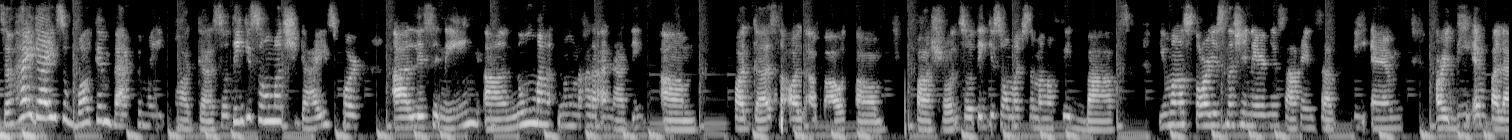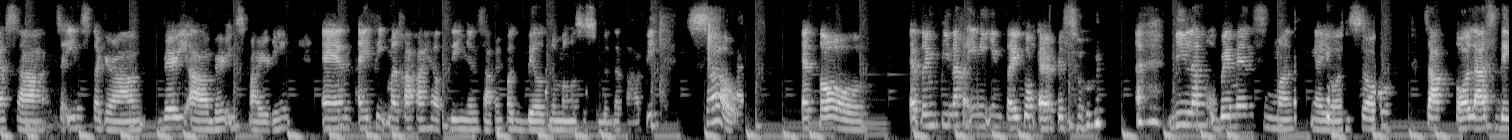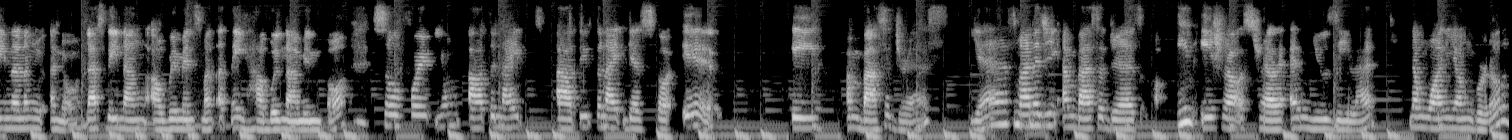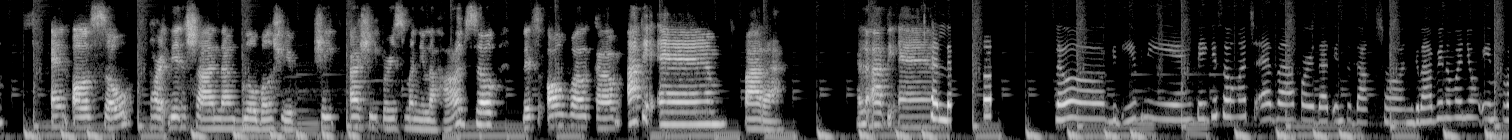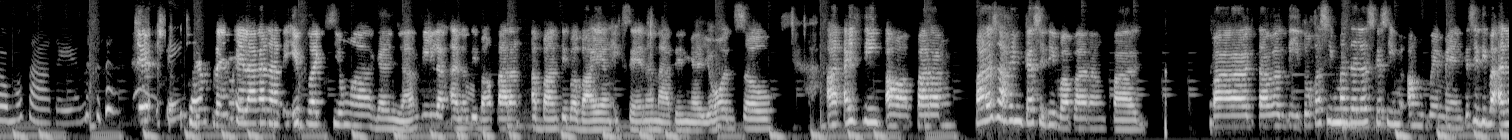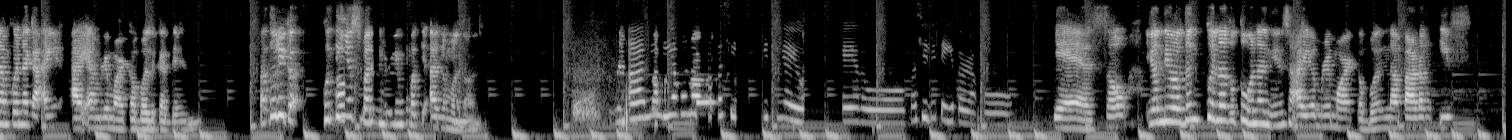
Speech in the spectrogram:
So, hi guys! Welcome back to my podcast. So, thank you so much guys for uh, listening. Uh, nung, ma- nung nakaraan nating um, podcast na all about um, fashion. So, thank you so much sa mga feedbacks, yung mga stories na shinare niyo sa akin sa PM or DM pala sa sa Instagram. Very uh, very inspiring. And I think makaka-help din yan sa akin pag-build ng mga susunod na topic. So, eto, ito yung pinaka-iniintay kong episode bilang Women's Month ngayon. So, sakto, last day na ng, ano, last day ng uh, Women's Month at naihabol namin to. So, for yung uh, tonight, uh, tonight guest ko is a ambassadress. Yes, managing ambassadress in Asia, Australia, and New Zealand ng One Young World. And also, part din siya ng Global Shape, Shape, uh, Shapers Manila Hub. So, let's all welcome Ate M para. Hello, Ate M. Hello. Hello, good evening. Thank you so much, Eza, for that introduction. Grabe naman yung intro mo sa akin. Thank Siyempre, kailangan natin i-flex yung mga ganyan bilang ano, di ba, parang abanti babae ang eksena natin ngayon. So, uh, I think uh, parang, para sa akin kasi, di ba, parang pag pag tawag dito kasi madalas kasi ang women kasi 'di ba alam ko nag I, I am remarkable ka din. Patuloy ka continuous pa rin yung pag ano mo noon. Um, hindi ako nagpa-facilitate ngayon, pero facilitator ako. Yes. So, yun, di ba, doon ko natutunan yun sa I Am Remarkable na parang if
